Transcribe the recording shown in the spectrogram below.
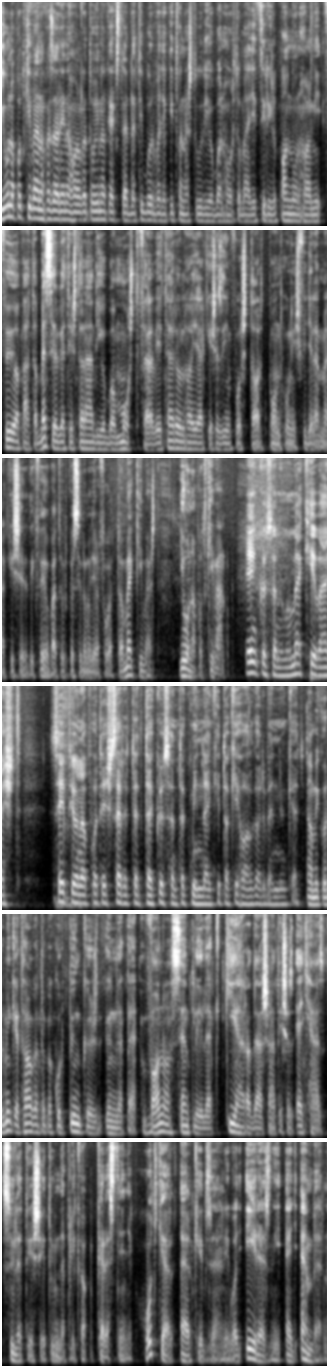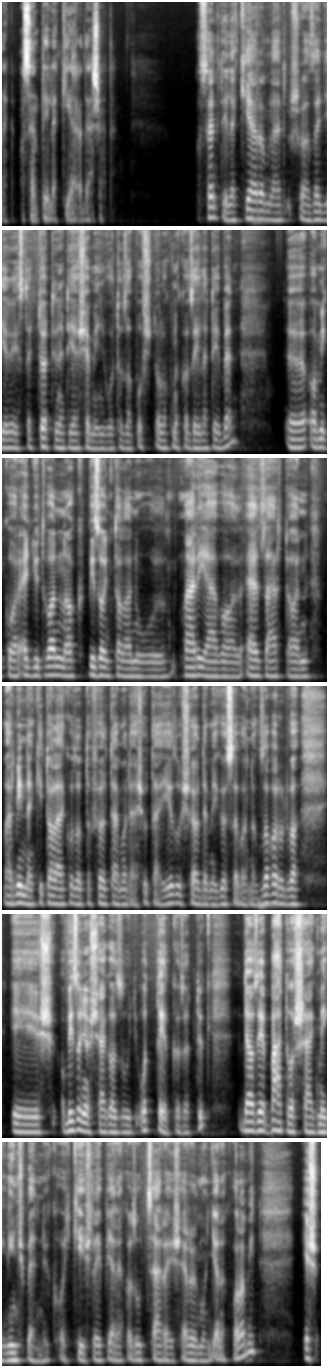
Jó napot kívánok az aréna hallgatóinak, Exterde Tibor vagyok, itt van a stúdióban Hortobágyi Ciril Pannonhalmi főapát. A beszélgetést a rádióban most felvételről hallják, és az infostart.hu-n is figyelemmel kísérletik. Főapát úr, köszönöm, hogy elfogadta a meghívást. Jó napot kívánok! Én köszönöm a meghívást. Szép jó napot, és szeretettel köszöntök mindenkit, aki hallgat bennünket. Amikor minket hallgatnak, akkor pünkösd ünnepe van, a Szentlélek kiáradását és az egyház születését ünneplik a keresztények. Hogy kell elképzelni, vagy érezni egy embernek a Szentlélek kiáradását? A Szentlélek kiáramlása az egyrészt egy történeti esemény volt az apostoloknak az életében, amikor együtt vannak, bizonytalanul, Máriával, elzártan, már mindenki találkozott a föltámadás után Jézussal, de még össze vannak zavarodva, és a bizonyosság az úgy ott él közöttük, de azért bátorság még nincs bennük, hogy ki is lépjenek az utcára, és erről mondjanak valamit, és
